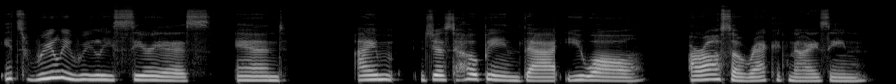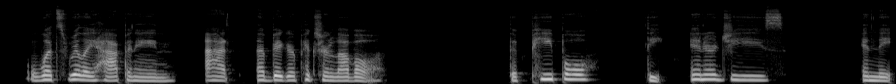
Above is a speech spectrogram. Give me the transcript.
It's really, really serious. And I'm just hoping that you all are also recognizing what's really happening at a bigger picture level the people, the energies, and the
